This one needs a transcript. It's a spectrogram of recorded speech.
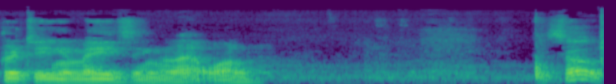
Pretty amazing that one. So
